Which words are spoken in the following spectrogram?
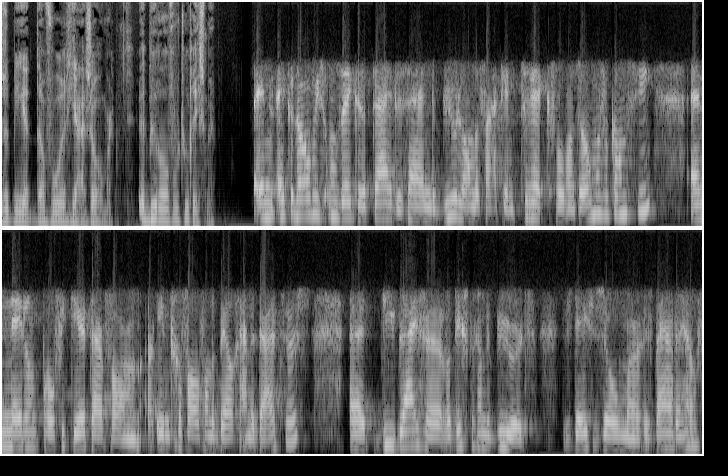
50.000 meer dan vorig jaar zomer. Het Bureau voor Toerisme. In economisch onzekere tijden zijn de buurlanden vaak in trek voor een zomervakantie. En Nederland profiteert daarvan in het geval van de Belgen en de Duitsers. Uh, die blijven wat dichter in de buurt. Dus deze zomer is bijna de helft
